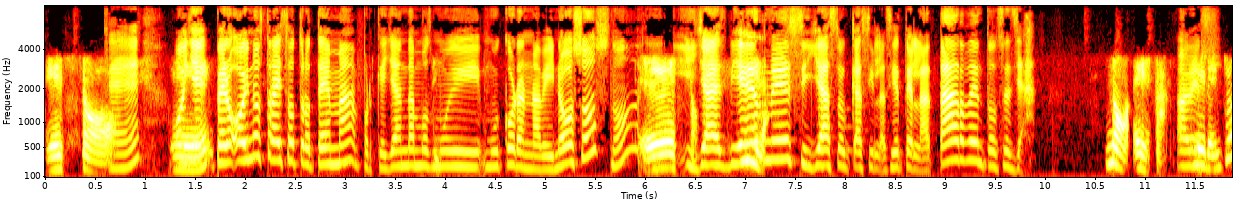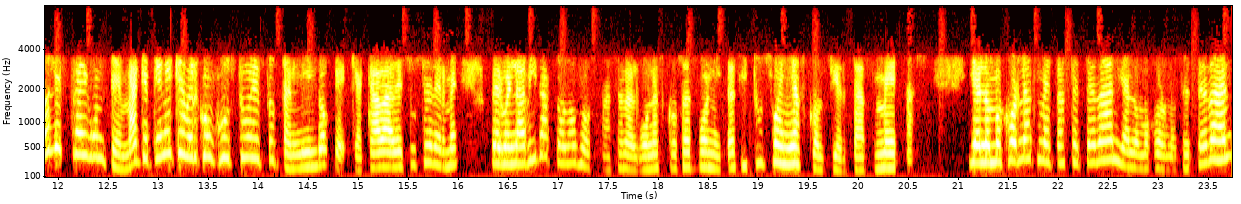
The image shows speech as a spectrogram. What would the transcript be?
Eso. ¿eh? Oye, ¿Eh? pero hoy nos traes otro tema porque ya andamos muy muy coronavirosos, ¿no? Y- Eso. Y ya es viernes y ya son casi las 7 de la tarde, entonces ya. No, esa. A ver. Miren, yo les traigo un tema que tiene que ver con justo esto tan lindo que, que acaba de sucederme, pero en la vida todos nos pasan algunas cosas bonitas y tú sueñas con ciertas metas. Y a lo mejor las metas se te dan y a lo mejor no se te dan,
